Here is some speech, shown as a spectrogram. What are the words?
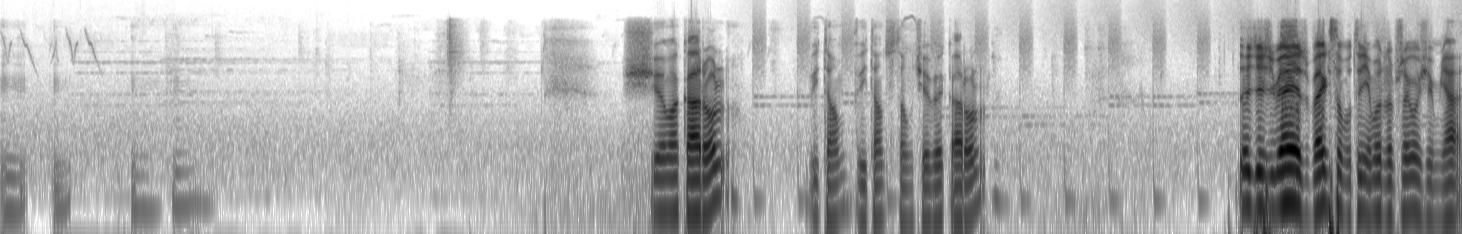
Mm, mm. Siema Karol. Witam, witam, co tam u ciebie, Karol? Ty się śmiejesz, Vexo, bo ty nie masz lepszego ziemniaka.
